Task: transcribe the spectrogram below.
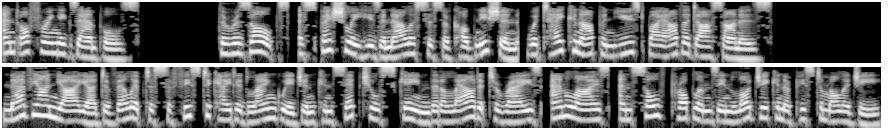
and offering examples. The results, especially his analysis of cognition, were taken up and used by other darsanas. Navyanyaya developed a sophisticated language and conceptual scheme that allowed it to raise, analyze, and solve problems in logic and epistemology.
